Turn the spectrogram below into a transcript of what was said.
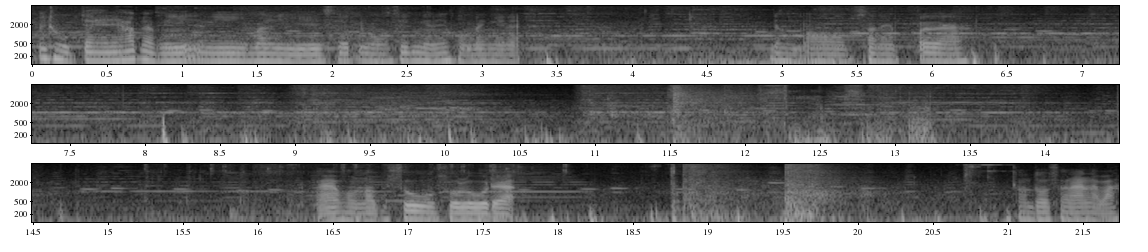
ไม่ถูกใจเลยครับแบบนี้มีมารีเซ็ตงงเซ็ตเงินให้ผมได้ไงเนี่ยเดี๋ยวผมเอาสไนเปอร์นะ ไปผมเราไปสู้ซูรูเด้อต้องโดนสนั้นหละปะ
